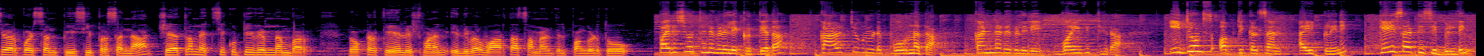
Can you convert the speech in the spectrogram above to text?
chairperson P C Prasanna ക്ഷേത്രം executive member doctor K Lakshmanan എന്നിവർ വാർത്താ സമ്മേളനത്തിൽ പങ്കെടുത്തു. പരിശോധനകളിലെ കൃത്യത കാഴ്ചകളുടെ പൂർണത കണ്ണടകളിലെ വൈവിധ്യത. Ejones opticals and eye clinic K S R T C building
